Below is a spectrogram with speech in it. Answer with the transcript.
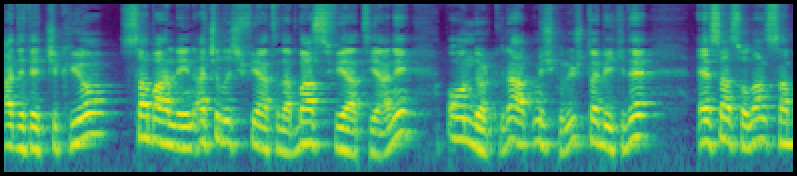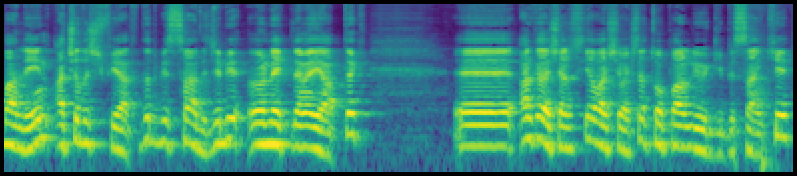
adete çıkıyor. Sabahleyin açılış fiyatı da bas fiyatı yani 14 lira 60 kuruş. Tabii ki de esas olan sabahleyin açılış fiyatıdır. Biz sadece bir örnekleme yaptık. Ee, arkadaşlar yavaş yavaş da toparlıyor gibi sanki.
